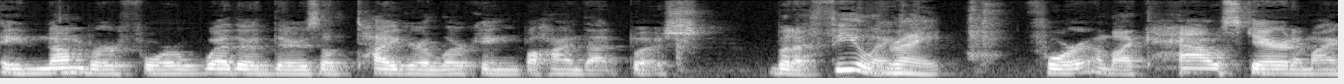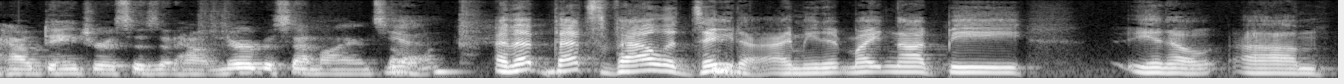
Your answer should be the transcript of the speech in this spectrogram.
a number for whether there's a tiger lurking behind that bush, but a feeling right for like how scared am I, how dangerous is it, how nervous am I, and so yeah. on. And that that's valid data. I mean, it might not be, you know, um,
